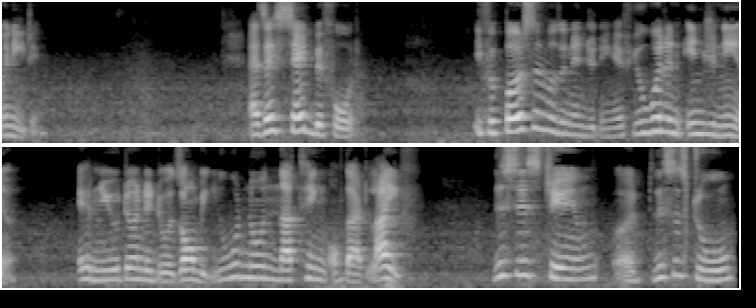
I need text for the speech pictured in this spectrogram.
when eating? As I said before, if a person was an engineer, if you were an engineer and you turned into a zombie, you would know nothing of that life. This is true. Uh, this is true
